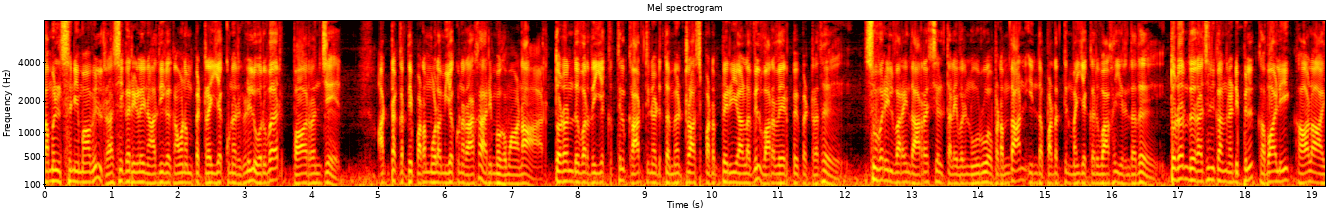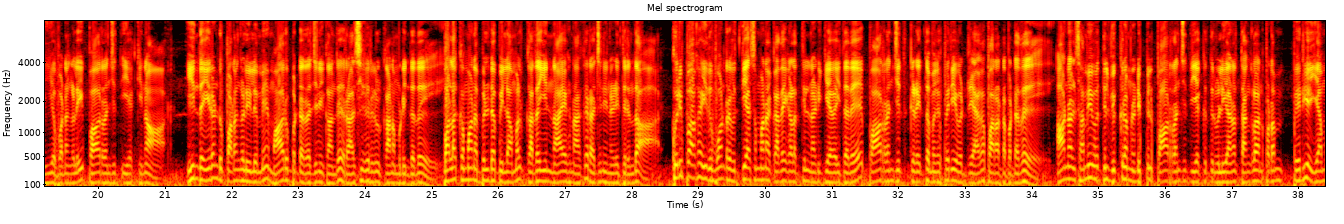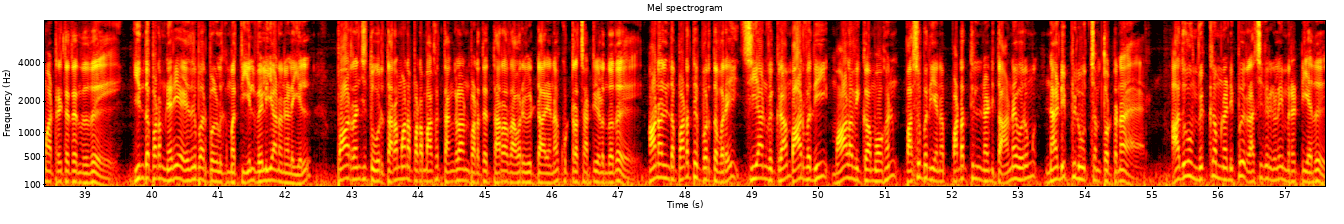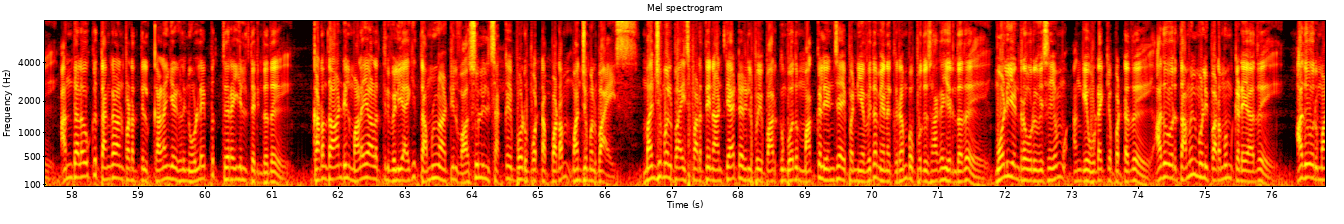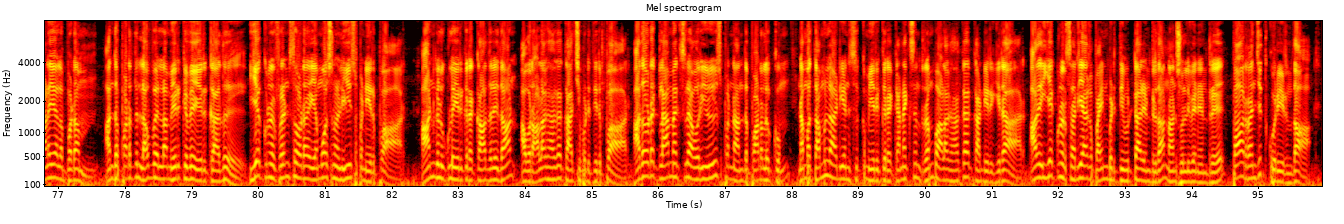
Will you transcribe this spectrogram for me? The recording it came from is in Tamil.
தமிழ் சினிமாவில் ரசிகர்களின் அதிக கவனம் பெற்ற இயக்குனர்களில் ஒருவர் ப. ரஞ்சித். அட்டக்கத்தி படம் மூலம் இயக்குனராக அறிமுகமானார். தொடர்ந்து வரது இயக்கத்தில் கார்த்தி நடித்த மெட்ராஸ் படம் பெரிய அளவில் வரவேற்பை பெற்றது. சுவரில் வரைந்த அரசியல் தலைவரின் உருவப்படம்தான் இந்த படத்தின் மையக்கருவாக கருவாக இருந்தது. தொடர்ந்து ரஜினிகாந்த் நடிப்பில் கபாலி காலா ஆகிய படங்களை ப. ரஞ்சித் இயக்கினார். இந்த இரண்டு படங்களிலுமே மாறுபட்ட ரஜினிகாந்தை ரசிகர்கள் காண முடிந்தது. வழக்கமான பில்டப் இல்லாமல் கதையின் நாயகனாக ரஜினி நடித்திருந்தார். குறிப்பாக இது போன்ற வித்தியாசமான கதைகளத்தில் நடிக்க வைத்ததே பார் ரஞ்சித் கிடைத்த மிகப்பெரிய வெற்றியாக பாராட்டப்பட்டது. ஆனால் சமீபத்தில் விக்ரம் நடிப்பில் பார் ரஞ்சித் இயக்கத்தில் வெளியான தங்கலான் படம் பெரிய ஏமாற்றத்தை தந்தது. இந்த படம் நிறைய எதிர்பார்ப்புகளுக்கு மத்தியில் வெளியான நிலையில் பா ரஞ்சித் ஒரு தரமான படமாக தங்களான் படத்தை தர தவறிவிட்டார் என குற்றச்சாட்டு எழுந்தது. ஆனால் இந்த படத்தை பொறுத்தவரை சியான் விக்ரம் பார்வதி மாளவிகா மோகன் பசுபதி என படத்தில் நடித்த அனைவரும் நடிப்பில் உச்சம் தொட்டனர். அதுவும் விக்ரம் நடிப்பு ரசிகர்களை மிரட்டியது. அந்த அளவுக்கு தங்களான் படத்தில் கலைஞர்களின் உழைப்பு திரையில் தெரிந்தது. கடந்த ஆண்டில் மலையாளத்தில் வெளியாகி தமிழ்நாட்டில் வசூலில் சக்கை போடு போட்ட படம் மஞ்சுமல் பாய்ஸ். மஞ்சுமல் பாய்ஸ் படத்தை நான் தியேட்டரில் போய் பார்க்கும்போது மக்கள் என்ஜாய் பண்ணிய விதம் எனக்கு ரொம்ப புதுசாக இருந்தது. மொழி என்ற ஒரு விஷயம் அங்கே உடைக்கப்பட்டது. அது ஒரு தமிழ் மொழி படமும் கிடையாது. அது ஒரு மலையாள படம். அந்த படத்தில் லவ் எல்லாம் இருக்கவே இருக்காது. இயக்குனர் ஃப்ரெண்ட்ஸோட எமோஷனல் யூஸ் பண்ணியிருப்பார். ஆண்களுக்குள்ள இருக்கிற காதலை தான் அவர் அழகாக காட்சிப்படுத்தியிருப்பார். அதோட கிளைமேக்ஸ்ல அவர் யூஸ் பண்ண அந்த பாடலுக்கும் நம்ம தமிழ் ஆடியன்ஸுக்கும் இருக்கிற கனெக்ஷன் ரொம்ப அழகாக காட்டியிருக்கிறார். அதை இயக்குனர் சரியாக பயன்படுத்தி விட்டார் என்றுதான் நான் சொல்லுவேன் என்று பா. ரஞ்சித் கூறியிருந்தார்.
